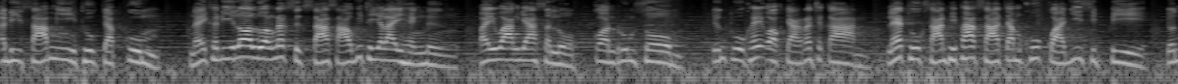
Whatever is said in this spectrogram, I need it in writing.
อดีตสามีถูกจับกลุ่ม ในคดีล่อลวงนักศึกษาสาววิทยาลัยแห่งหนึ่ง ไปวางยาสลบก่อนรุมโทมจึงถูกให้ออกจากราชการ และถูกศาลพิพากษาจำคุกกว่า 20 ปี จน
